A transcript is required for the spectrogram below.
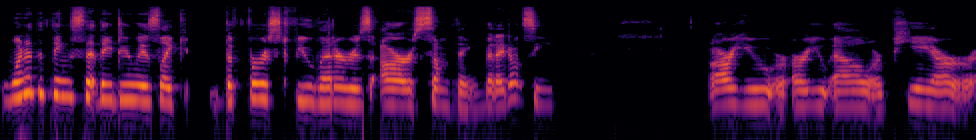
one of the things that they do is like the first few letters are something, but I don't see RU or RUL or PAR or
